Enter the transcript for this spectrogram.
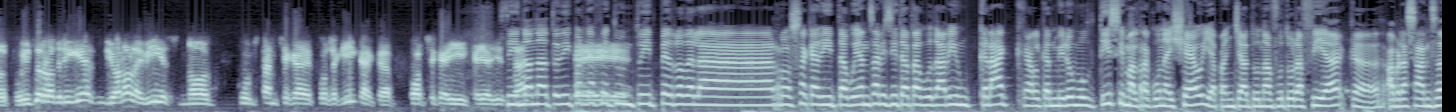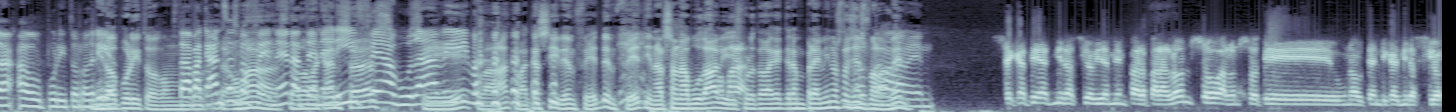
el Purito Rodríguez jo no l'he vist, no constància que fos aquí, que, que pot ser que hi, que hi hagi Sí, estat. no, no, t'ho dic perquè ha fet un tuit Pedro de la Rosa que ha dit avui ens ha visitat a Abu Dhabi un crac, el que admiro moltíssim, el reconeixeu, i ha penjat una fotografia que abraçant-se al Purito Rodríguez. Mira el Purito. Com... Està de vacances va fent, eh? De està Tenerife, vacances. Abu Dhabi... Sí, clar, clar que sí, ben fet, ben fet. I anar-se'n a Abu Dhabi i Home. disfrutar d'aquest gran premi no està gens No està malament. sé que té admiració, evidentment, per, per Alonso. Alonso té una autèntica admiració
